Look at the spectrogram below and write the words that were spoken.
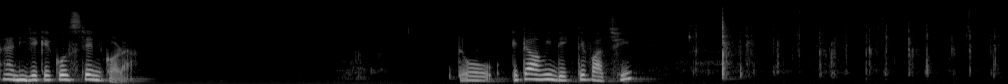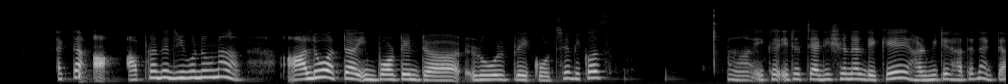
হ্যাঁ নিজেকে কোশ্চেন করা। তো এটা আমি দেখতে পাচ্ছি। একটা আপনাদের জীবনেও না আলো একটা ইম্পর্টেন্ট রোল প্লে করছে বিকজ এটা ট্র্যাডিশনাল ডেকে হারমিটের হাতে না একটা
